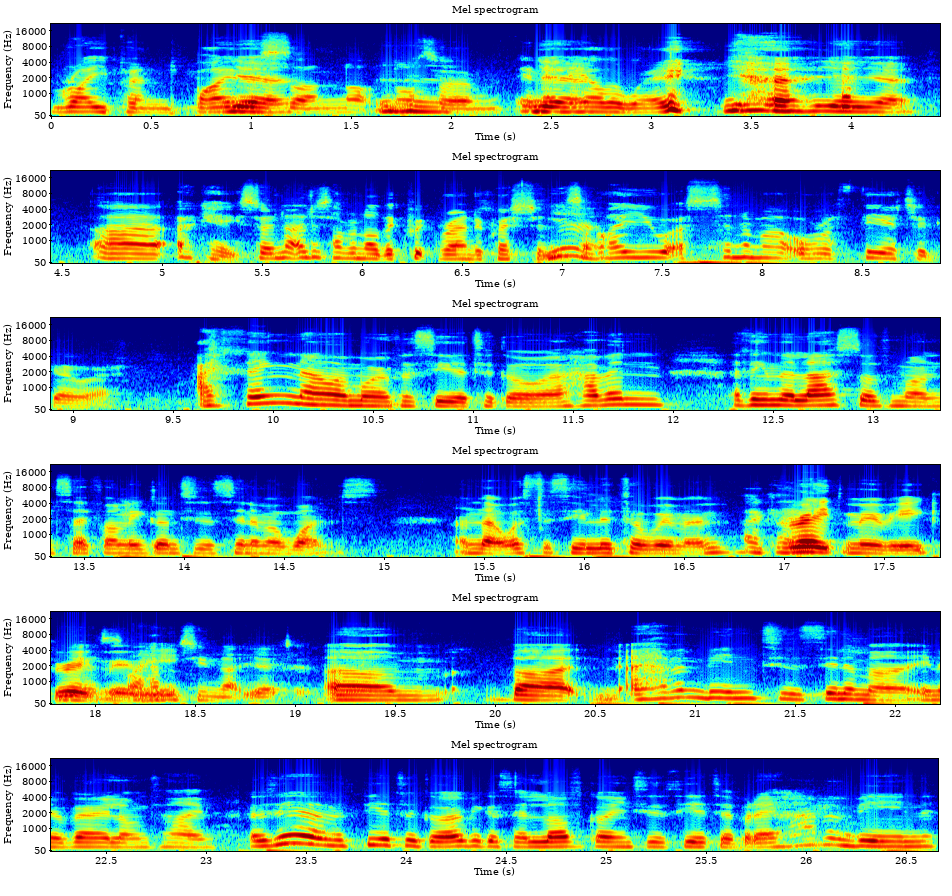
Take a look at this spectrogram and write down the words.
ripened by yeah. the sun, not mm-hmm. not um, in yeah. any other way. Yeah, yeah, yeah. Uh, okay, so now I just have another quick round of questions. Yeah. Are you a cinema or a theatre goer? I think now I'm more of a theatre goer. I haven't. I think the last 12 months I've only gone to the cinema once, and that was to see Little Women. Okay. Great movie, great yes, movie. I haven't seen that yet. Um, but I haven't been to the cinema in a very long time. I would say I'm a theatre goer because I love going to the theatre, but I haven't been.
